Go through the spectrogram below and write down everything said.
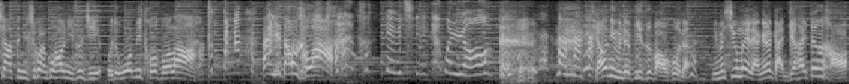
下次你只管顾好你自己，我就阿弥陀佛了。哎，你打我头啊！对不起，我柔。瞧你们这彼此保护的，你们兄妹两个人感情还真好。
